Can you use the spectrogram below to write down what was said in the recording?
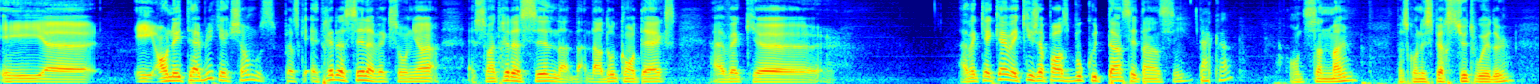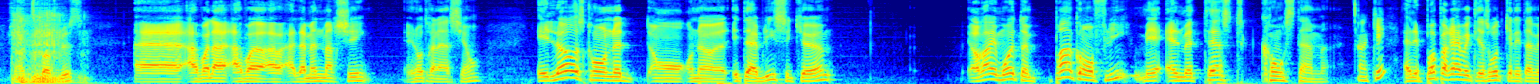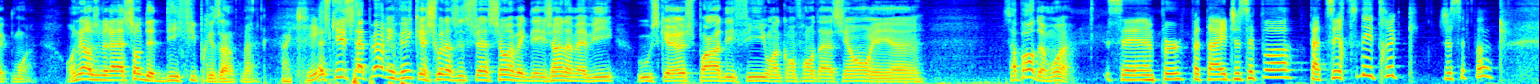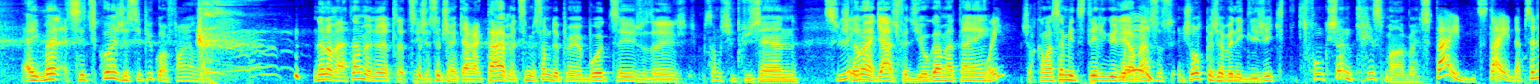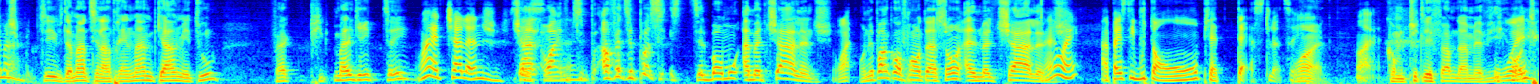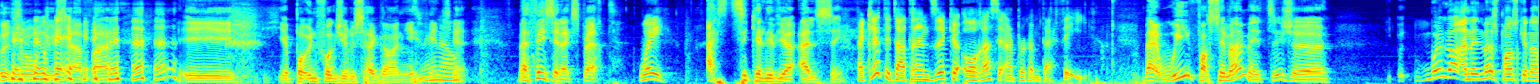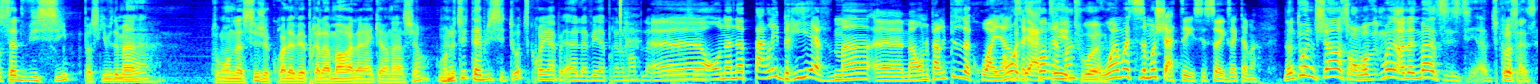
Et, euh, et on a établi quelque chose, parce qu'elle est très docile avec Sonia, elle est souvent très docile dans dans- dans d'autres contextes, avec, euh, avec quelqu'un avec qui je passe beaucoup de temps ces temps-ci. D'accord. On dit ça de même, parce qu'on est superstitieux tous les deux. J'en dis pas plus. Euh, elle, va la- elle, va- elle amène marcher une autre relation. Et là, ce qu'on a, on, on a établi, c'est que Aura et moi, est un- pas en conflit, mais elle me teste constamment. OK. Elle est pas pareille avec les autres qu'elle est avec moi. On est dans une relation de défi présentement. OK. Est-ce que ça peut arriver que je sois dans une situation avec des gens dans ma vie où ce que je suis pas en défi ou en confrontation et euh, ça part de moi. C'est un peu, peut-être. Je sais pas. T'attires-tu des trucs? Je sais pas. Hey man, sais-tu quoi? Je sais plus quoi faire là. non, non, mais attends une minute, là. tu sais, Je sais que j'ai un caractère, mais tu sais, il me semble depuis un bout, tu sais, je veux dire, me semble que je suis plus jeune. Tu. Justement, regarde, je fais du yoga matin. Oui. J'ai recommencé à méditer régulièrement. Oui. C'est une chose que j'avais négligée qui, qui fonctionne crissement bien. Tu t'aides, tu t'aides, absolument. Tu sais, évidemment, tu sais, l'entraînement me calme et tout. Fait que, puis malgré, tu sais, Ouais, challenge. Chal- C'est- ouais, c'est- en fait, c'est pas. C'est c'est le bon mot. Elle me challenge. Ouais. On n'est pas en confrontation, elle me le challenge. Ouais, ouais. Elle pèse tes boutons, puis elle te teste, là, tu sais. Ouais. Ouais. Comme toutes les femmes dans ma vie Ouais. ont toujours réussi à faire. Et il n'y a pas une fois que j'ai réussi à gagner. Que- Ma fille, c'est l'experte. Oui. Astique Olivia, sait. Fait que là, t'es en train de dire que Aura, c'est un peu comme ta fille. Ben oui, forcément, mais tu sais, je. Moi, là, honnêtement, je pense que dans cette vie-ci, parce qu'évidemment, tout le monde le sait, je crois à la vie après la mort, à la réincarnation. On a-tu établi, c'est toi, tu croyais à la vie après la mort? la. Euh, on en a parlé brièvement, euh, mais on a parlé plus de croyances. Oh, Fait t'es athée, vraiment... toi. Ouais, moi, c'est ça. Moi, je suis athée, c'est ça, exactement. Donne-toi une chance. On va... Moi, honnêtement, en tout cas, ça...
